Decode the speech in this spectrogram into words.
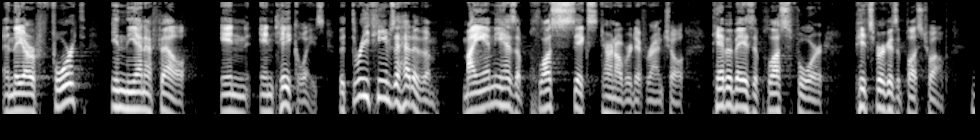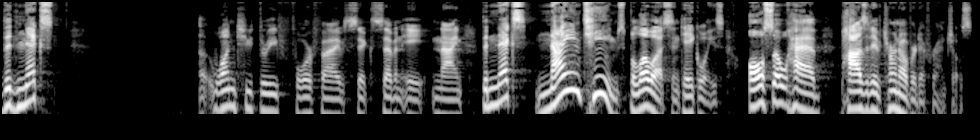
and they are fourth in the NFL in in takeaways. The three teams ahead of them, Miami has a plus six turnover differential. Tampa Bay is a plus four. Pittsburgh is a plus twelve. The next uh, one, two, three, four, five, six, seven, eight, nine. The next nine teams below us in takeaways also have positive turnover differentials.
